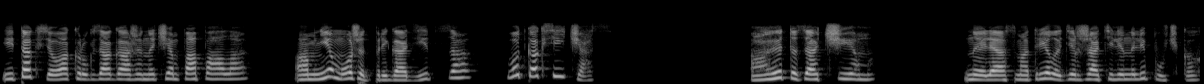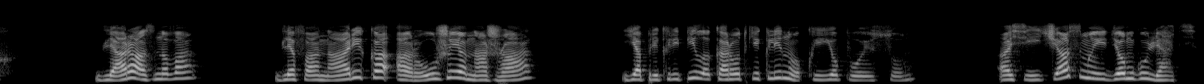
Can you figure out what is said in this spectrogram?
И так все вокруг загажено, чем попало, а мне может пригодиться, вот как сейчас. А это зачем? Неля осмотрела держатели на липучках. Для разного. Для фонарика, оружия, ножа. Я прикрепила короткий клинок к ее поясу. А сейчас мы идем гулять.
